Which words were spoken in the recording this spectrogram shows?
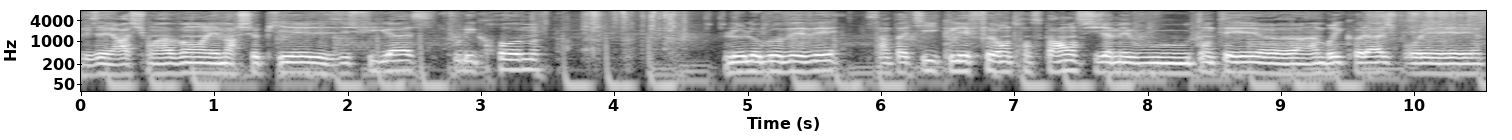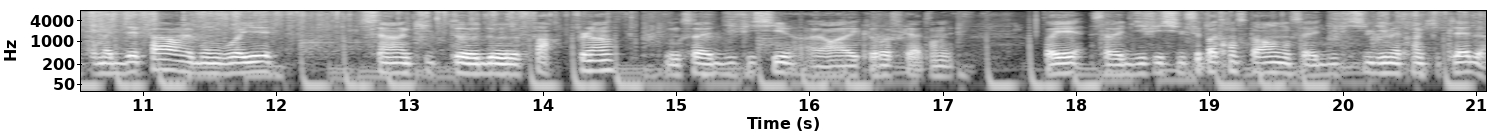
les aérations avant, les marchepieds, les essuie-glaces, tous les chromes. Le logo VV, sympathique, les feux en transparence si jamais vous tentez euh, un bricolage pour, pour mettre des phares. Mais bon, vous voyez, c'est un kit de phares plein, donc ça va être difficile. Alors avec le reflet, attendez. Vous voyez, ça va être difficile, c'est pas transparent, donc ça va être difficile d'y mettre un kit LED.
